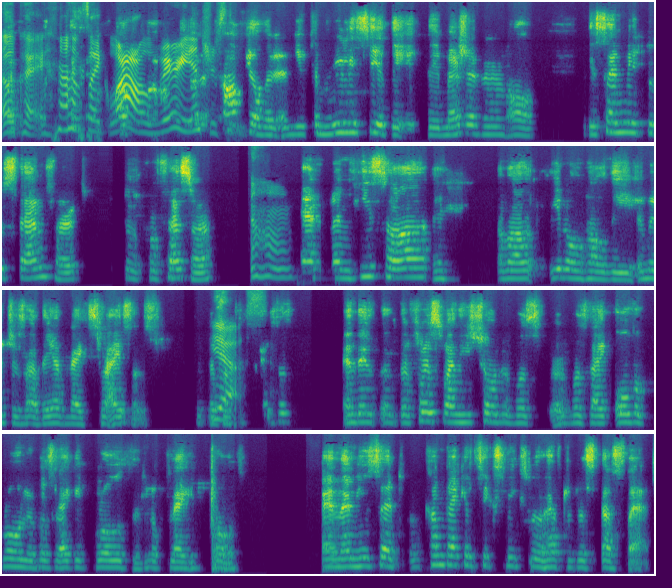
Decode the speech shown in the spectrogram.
Okay. I was like, wow, very interesting. Copy of it, and you can really see it. They, they measured it and all. They sent me to Stanford to a professor. Uh-huh. And when he saw uh, about, you know, how the images are, they have like slices. Yes. Slices. And then the first one he showed it was it was like overgrown. It was like it grows. It looked like it grows. And then he said, "Come back in six weeks. We'll have to discuss that."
